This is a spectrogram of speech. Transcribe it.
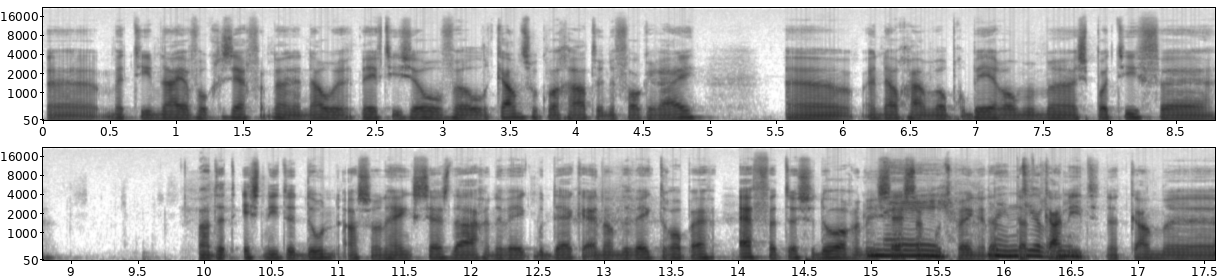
eh, met Team Nijhoff ook gezegd van... Nou, nou heeft hij zoveel kans ook wel gehad in de fokkerij. Eh, en nou gaan we wel proberen om hem sportief... want het is niet te doen als zo'n Henk zes dagen in de week moet dekken... en dan de week erop even tussendoor een 60 Nee, moet springen. Dat, nee, dat kan niet. niet. Dat kan... eh,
